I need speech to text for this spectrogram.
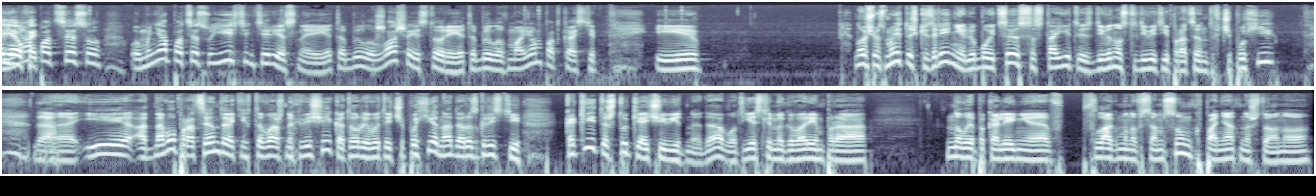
у я меня по CES, у меня по CES есть интересное. Это было в вашей истории, это было в моем подкасте. И ну, в общем, с моей точки зрения, любой CES состоит из 99% чепухи, да. Э, и одного процента каких-то важных вещей, которые в этой чепухе надо разгрести. Какие-то штуки очевидны, да, вот если мы говорим про новое поколение флагманов Samsung, понятно, что оно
